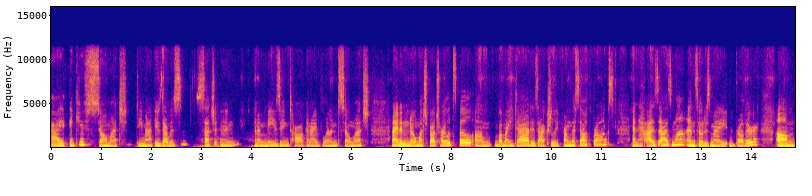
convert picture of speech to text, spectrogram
Hi, thank you so much, Dean Matthews. That was such an, an amazing talk and I've learned so much. And I didn't know much about Charlottesville, um, but my dad is actually from the South Bronx and has asthma, and so does my brother. Um,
